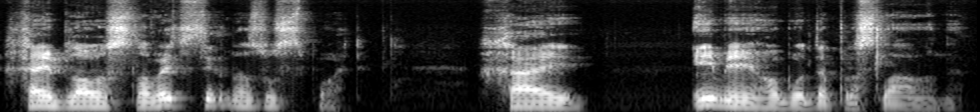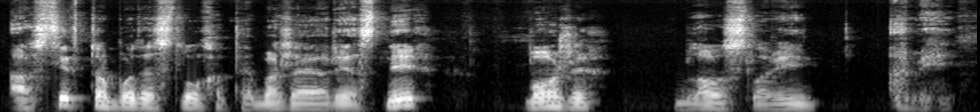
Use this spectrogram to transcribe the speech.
Хай благословить всіх нас Господь, хай ім'я Його буде прославлене, а всіх, хто буде слухати, бажаю рясних Божих благословінь. Amén.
